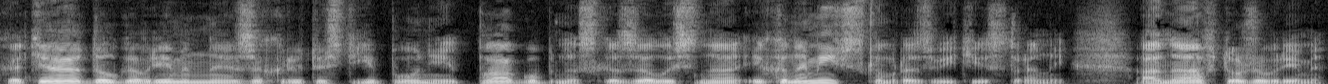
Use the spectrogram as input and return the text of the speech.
Хотя долговременная закрытость Японии пагубно сказалась на экономическом развитии страны, она в то же время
